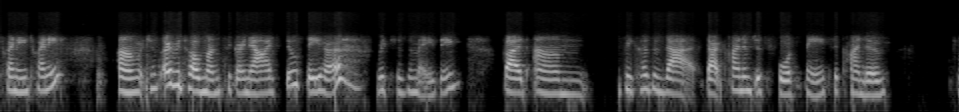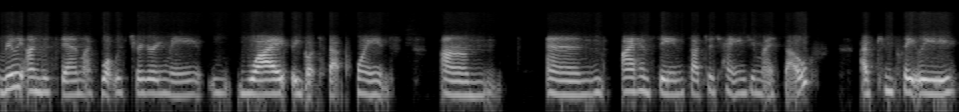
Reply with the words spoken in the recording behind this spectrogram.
2020, um, which is over 12 months ago now. I still see her, which is amazing. But um, because of that, that kind of just forced me to kind of really understand like what was triggering me, why it got to that point. Um, and I have seen such a change in myself. I've completely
